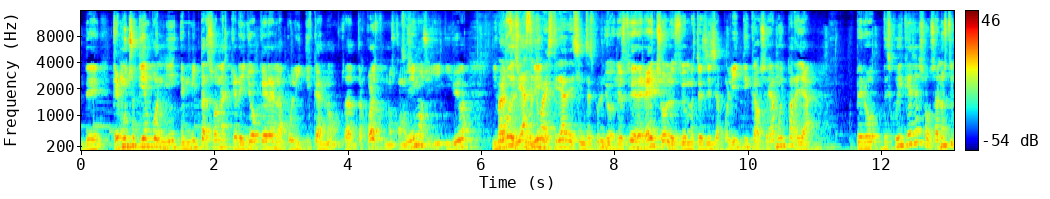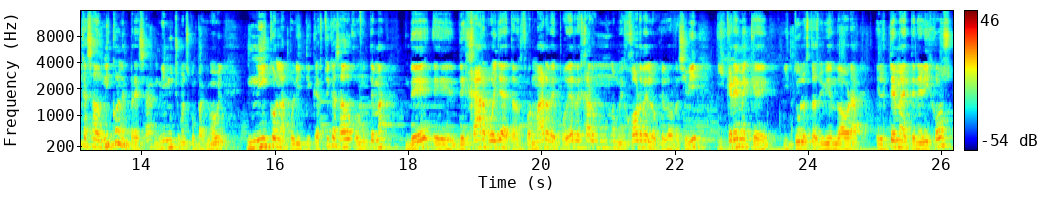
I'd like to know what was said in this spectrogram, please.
de que mucho tiempo en mí, en mi persona creyó que era en la política, ¿no? O sea, ¿te acuerdas? Nos conocimos y, y yo iba... Y Bueno, luego estudiaste tu maestría de ciencias políticas. yo, yo estudié Derecho, lo estudié maestría en Ciencia Política, o sea, muy para allá. Pero descubrí que es eso, o sea, no estoy casado ni con la empresa, ni mucho menos con Parquimóvil, ni con la política. Estoy casado con un tema de eh, dejar huella, de transformar, de poder dejar un mundo mejor de lo que lo recibí. Y créeme que, y tú lo estás viviendo ahora, el tema de tener hijos,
